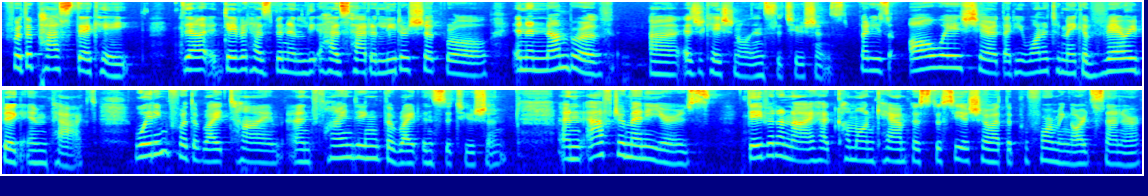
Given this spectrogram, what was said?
For the past decade, David has, been a, has had a leadership role in a number of uh, educational institutions, but he's always shared that he wanted to make a very big impact, waiting for the right time and finding the right institution. And after many years, David and I had come on campus to see a show at the Performing Arts Center,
